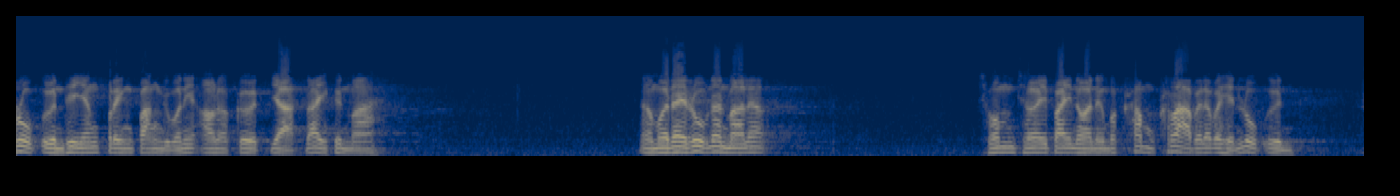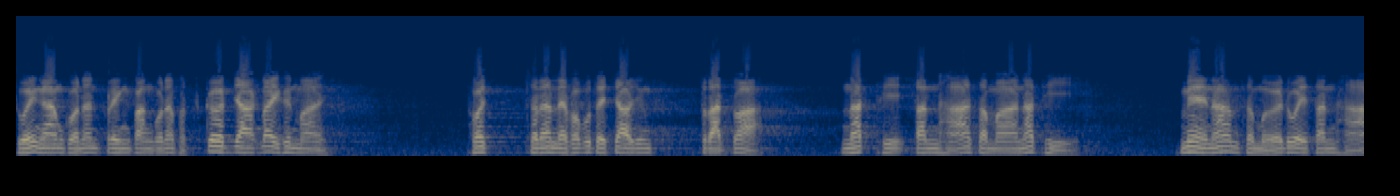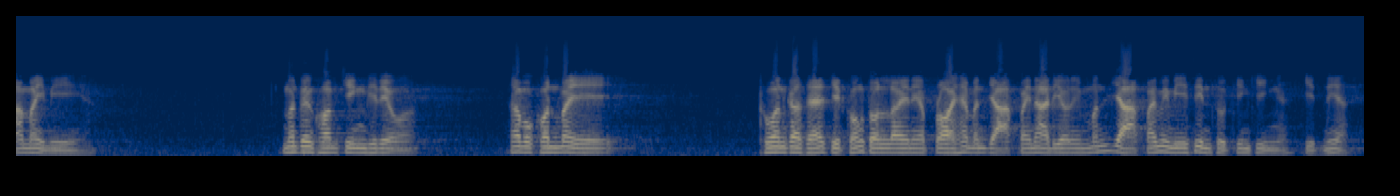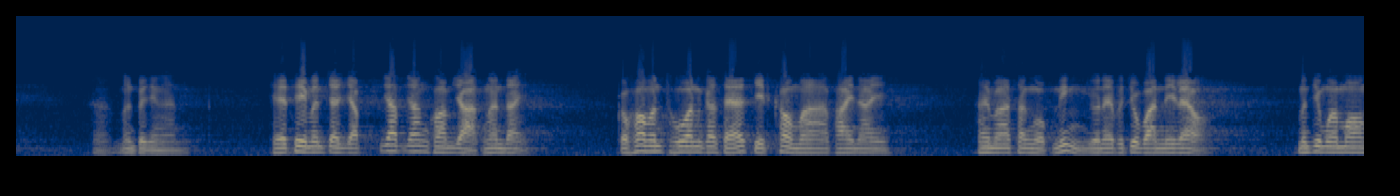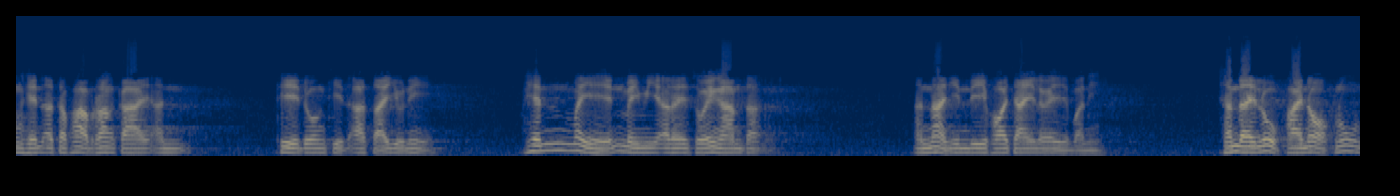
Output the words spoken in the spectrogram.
รูปอื่นที่ยังเปล่งปังอยู่วันนี้ เอาแล้วเกิดอยากได้ขึ้นมาเมื่อได้รูปนั่นมาแล้ว ชมเชยไปหน่อยหนึ่งพอค่ำคร่าไปแล้วไปเห็นรูปอื่น สวยงามกว่านั้น เปล่งปังกว่านั้นผัดเกิดอยากได้ขึ้นมา เพราะฉะนั้นแหละพระพุทธเจ้าจึงตรัสว่า นัตถิตันหาสมานัตถิแม่น้ำเสมอด้วยตันหาไม่มี มันเป็นความจริงทีเดียวถ้าบุคคลไม่ ทวนกระแสจิตของตนเลยเนี่ย ปล่อยให้มันอยากไปหน้าเดียวนี่มันอยากไปไม่มีสิ้นสุดจริงๆจิตเนี่ยมันเป็นอย่างนั้น เหตุที่มันจะยับยับยั้งความอยากนั่นได้ ก็เพราะมันทวนกระแสจิตเข้ามาภายใน ให้มาสงบนิ่งอยู่ในปัจจุบันนี้แล้ว มันจึงมามองเห็นอัตภาพร่างกายอันที่ดวงจิตอาศัยอยู่นี่ เห็นไม่เห็นไม่มีอะไรสวยงามต่ อันน่ายินดีพอใจเลยบ้านี้ฉันใดรูปภายนอกนู่น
